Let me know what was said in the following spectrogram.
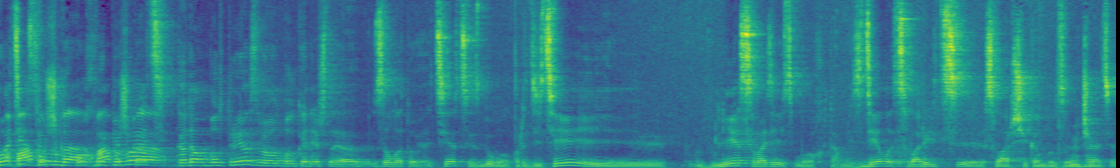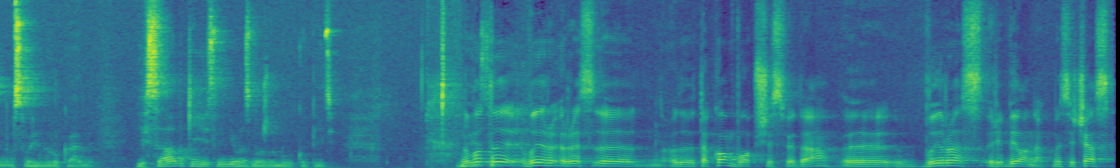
Ну, а отец бабушка, мог бабушка... выпивать. Когда он был трезвый, он был, конечно, золотой отец и думал про детей, и в лес водить мог, там, и сделать, сварить э, сварщиком был замечательным угу. своими руками. И санки, если невозможно было купить. Ну вот вы, вы рос, э, в таком в обществе, да, э, вырос ребенок. Мы сейчас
